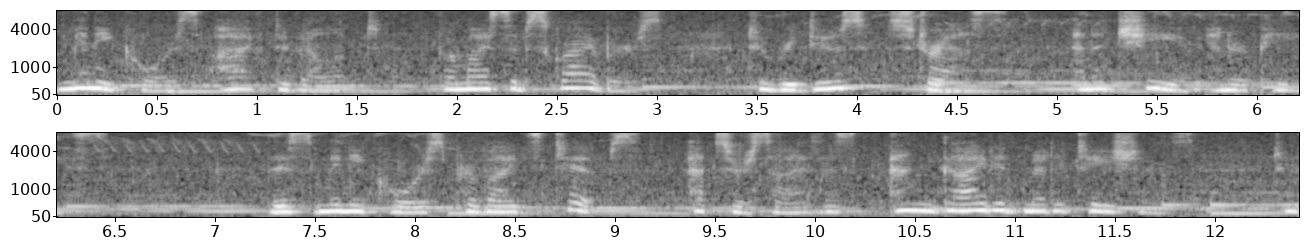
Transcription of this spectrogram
mini course I've developed for my subscribers to reduce stress and achieve inner peace. This mini course provides tips, exercises, and guided meditations to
